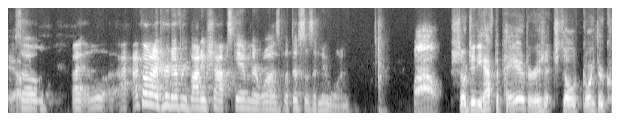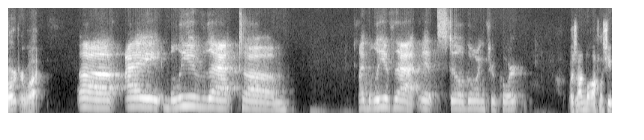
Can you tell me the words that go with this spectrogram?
Yeah. So I, I- I thought I'd heard every body shop scam there was, but this is a new one. Wow. So did he have to pay it or is it still going through court or what? Uh, I believe that um, I believe that it's still going through court. was unlawful. See,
